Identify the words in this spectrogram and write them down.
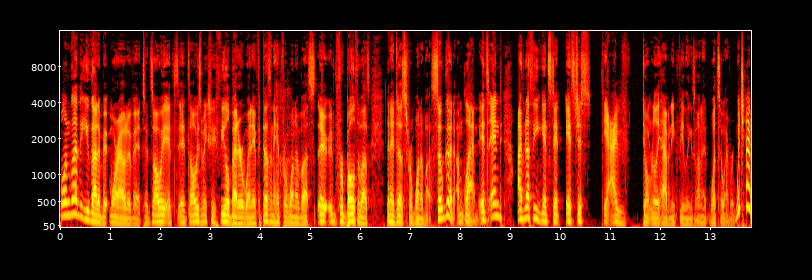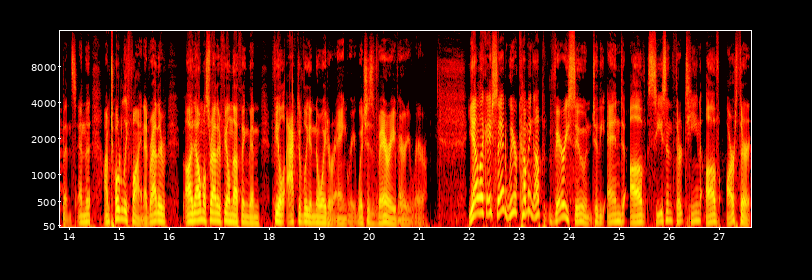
Well, I'm glad that you got a bit more out of it. It's always it's it's always makes me feel better when if it doesn't hit for one of us, er, for both of us, than it does for one of us. So good. I'm glad. It's and I've nothing against it. It's just yeah, I don't really have any feelings on it whatsoever, which happens, and the, I'm totally fine. I'd rather I'd almost rather feel nothing than feel actively annoyed or angry, which is very very rare. Yeah, like I said, we're coming up very soon to the end of season 13 of Arthur.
